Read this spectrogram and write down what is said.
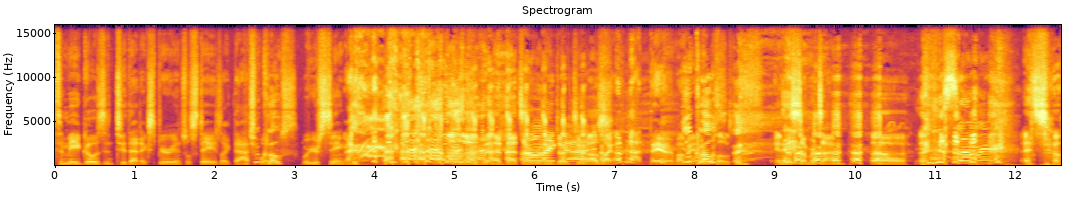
to me goes into that experiential stage. Like that's you what close. where you're seeing. I'm a little bit. That's our Oh running my joke too. I was like, I'm not there, but You man, close. I'm close in the summertime. Uh, in the Summer. and so,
